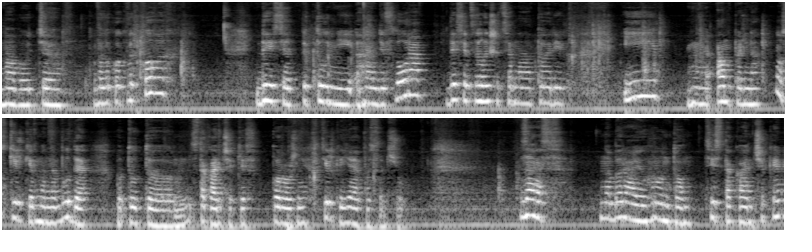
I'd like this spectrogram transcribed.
мабуть, великоквіткових, 10 петуній грандіфлора, 10 залишиться на той рік. І ампельна, ну скільки в мене буде отут е, стаканчиків порожніх, стільки я і посаджу. Зараз набираю ґрунтом ці стаканчики.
